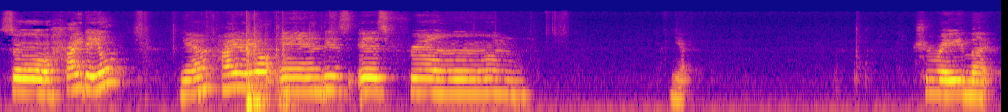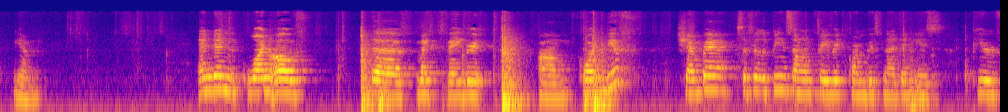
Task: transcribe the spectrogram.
So Highdale. Yeah, Highdale. And this is from yeah. Trey yeah. And then one of the my favorite um, corned beef. Siyempre, sa Philippines, ang favorite corned beef natin is Pure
